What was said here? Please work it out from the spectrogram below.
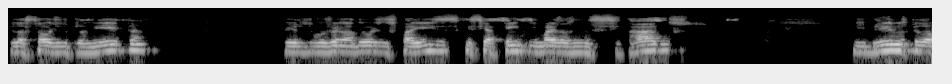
pela saúde do planeta, pelos governadores dos países que se atentem mais aos necessitados. Vibremos pela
